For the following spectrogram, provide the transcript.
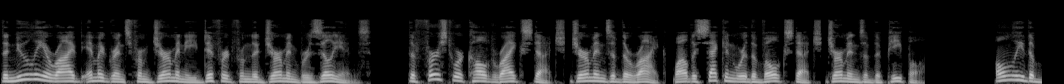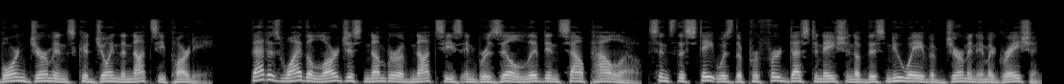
The newly arrived immigrants from Germany differed from the German Brazilians. The first were called Reichsdeutsch Germans of the Reich, while the second were the Volksdeutsch Germans of the people. Only the born Germans could join the Nazi Party. That is why the largest number of Nazis in Brazil lived in São Paulo, since the state was the preferred destination of this new wave of German immigration.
